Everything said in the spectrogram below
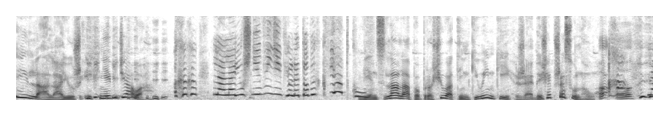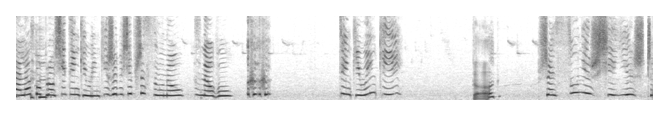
I Lala już ich nie widziała, Lala już nie widzi fioletowych kwiatków. więc Lala poprosiła Tinky Winky, żeby się przesunął. Lala poprosi Tinky Winky, żeby się przesunął. Znowu. Tinky Winky, Tak, przesuniesz się jeszcze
